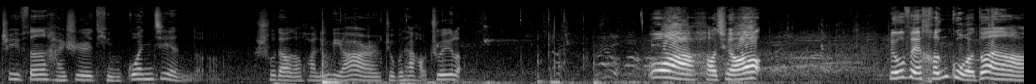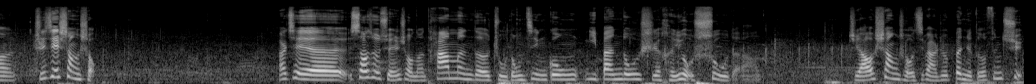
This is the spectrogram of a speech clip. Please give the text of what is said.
这一分还是挺关键的，输掉的话零比二就不太好追了。哇，好球！刘斐很果断啊，直接上手。而且削球选手呢，他们的主动进攻一般都是很有数的啊，只要上手，基本上就奔着得分去。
